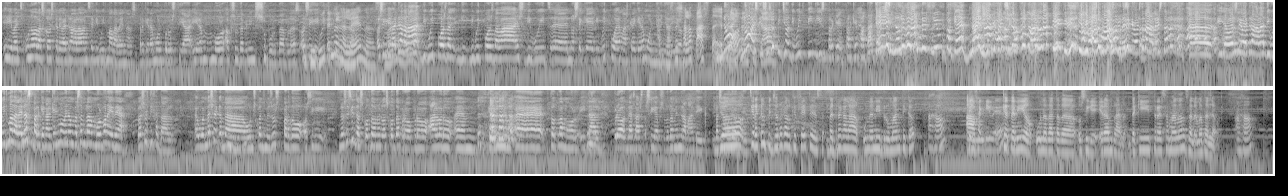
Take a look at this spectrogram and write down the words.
i li vaig, una de les coses que li vaig regalar van ser 18 magdalenes perquè era molt prustià i eren molt absolutament insuportables. O sigui, 18 magdalenes. o sigui, li vaig regalar meva. 18 poes de, 18 poes de baix, 18 eh, no sé què, 18 poemes, crec que era molt Et nyonya. vas jo. deixar la pasta, eh? No, no, és que això és el pitjor, 18 pitis perquè, perquè patates. Ei, no li vas donar ni un paquet, nen! Clar, li vaig fumar uns pitis i li vaig donar la resta. Li donar la resta. Uh, I llavors li vaig regalar 18 magdalenes perquè en aquell moment em va semblar molt bona idea. Va sortir fatal. Eh, Ho vam deixar al cap d'uns quants mesos, perdó, o sigui, no sé si ens escolta o no ens escolta, però, però Álvaro, eh, carinyo, eh, tot l'amor i tal, però desastre, o sigui, absolutament dramàtic. Va ser Jo crec que el pitjor regal que he fet és... Vaig regalar una nit romàntica Uh -huh. Fins amb- aquí bé. que tenia una data de... O sigui, era en plan, d'aquí tres setmanes anem a tal lloc. Uh -huh.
